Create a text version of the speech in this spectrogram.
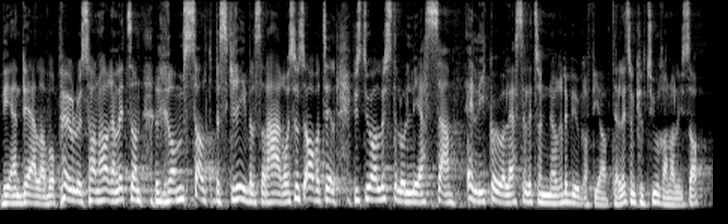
vi er en del av. Og Paulus han har en litt sånn ramsalt beskrivelse av det her. og jeg synes av og til, Hvis du har lyst til å lese Jeg liker jo å lese litt sånn nerdebiografi av og til. Litt sånn kulturanalyser.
